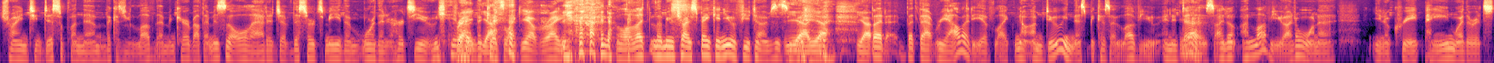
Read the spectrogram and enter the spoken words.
trying to discipline them because you love them and care about them, it's the old adage of this hurts me the more than it hurts you. you right. Know, the yeah. kid's like, yeah, right. yeah, well, let, let me try spanking you a few times. yeah, yeah, yeah. But but that reality of like, no, I'm doing this because I love you, and it yeah. does. I don't. I love you. I don't want to you know create pain whether it's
